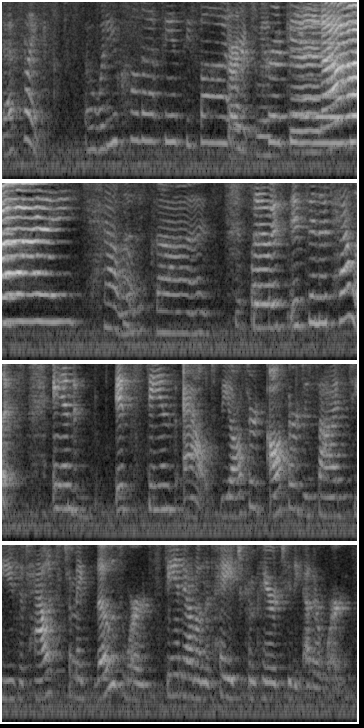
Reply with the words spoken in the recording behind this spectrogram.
that's like, oh, what do you call that fancy font? Starts it's with crooked, an I. italicized. So like- it's, it's in italics and it stands out. The author, author decides to use italics to make those words stand out on the page compared to the other words.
